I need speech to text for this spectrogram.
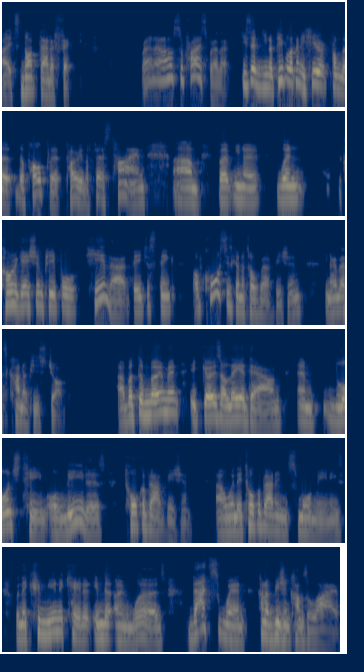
uh, it's not that effective, right? And I was surprised by that. He said, you know, people are going to hear it from the the pulpit probably the first time, um, but you know, when congregation people hear that, they just think, of course, he's going to talk about vision. You know, that's kind of his job. Uh, but the moment it goes a layer down and launch team or leaders talk about vision, uh, when they talk about it in small meetings, when they communicate it in their own words, that's when kind of vision comes alive.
